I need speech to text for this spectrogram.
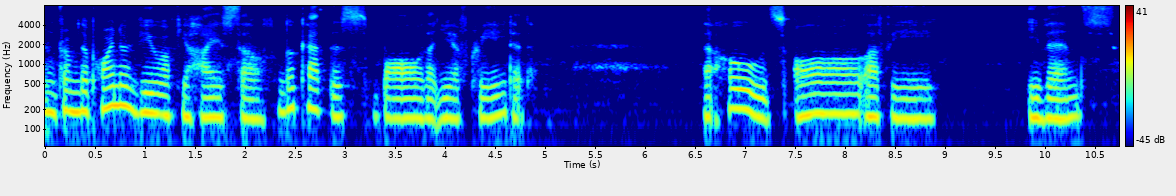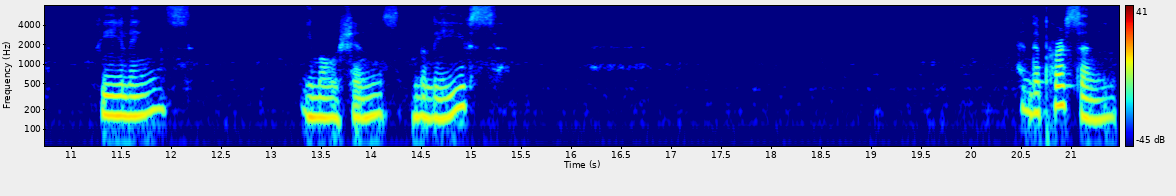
And from the point of view of your highest self, look at this ball that you have created that holds all of the events, feelings, emotions, beliefs. And the person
